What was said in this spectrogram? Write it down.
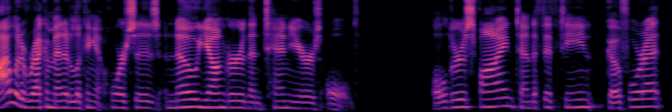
I would have recommended looking at horses no younger than 10 years old. Older is fine, 10 to 15, go for it.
